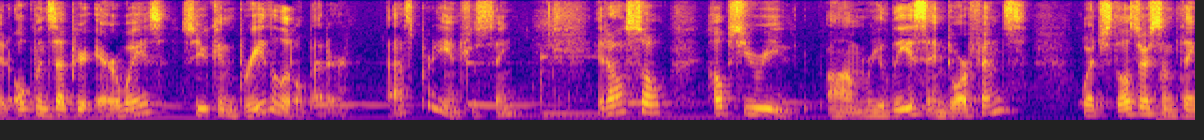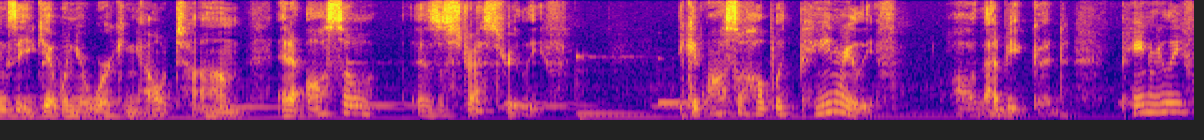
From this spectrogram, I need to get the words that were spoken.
It opens up your airways so you can breathe a little better. That's pretty interesting. It also helps you re, um, release endorphins, which those are some things that you get when you're working out. Um, and it also is a stress relief. It can also help with pain relief. Oh, that'd be good. Pain relief?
